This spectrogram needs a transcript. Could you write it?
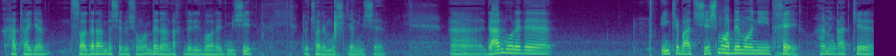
حتی اگر صادرم بشه به شما بدن. وقتی دارید وارد میشید دچار مشکل میشه. در مورد این که باید شش ماه بمانید خیر. همینقدر که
